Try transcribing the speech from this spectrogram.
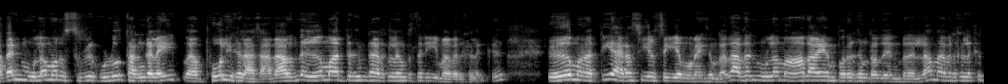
அதன் மூலம் ஒரு சிறு குழு தங்களை போலிகளாக அதாவது ஏமாற்றுகின்றார்கள் என்று தெரியும் அவர்களுக்கு. ஏமாற்றி அரசியல் செய்ய முனைகின்றது. அதன் மூலம் ஆதாயம் பெறுகின்றது என்பதெல்லாம் அவர்களுக்கு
